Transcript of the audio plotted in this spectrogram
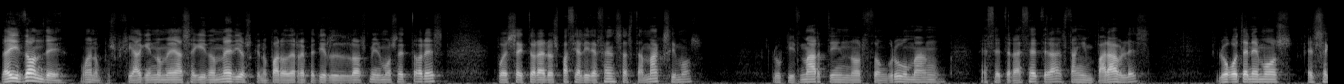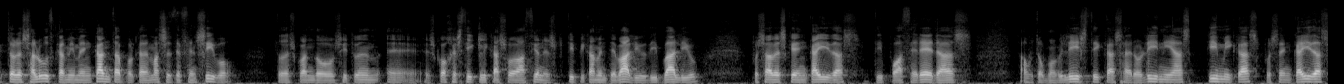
¿De ahí dónde? Bueno, pues si alguien no me ha seguido en medios, que no paro de repetir los mismos sectores, pues sector aeroespacial y defensa están máximos, Lockheed Martin, Northrop Grumman, etcétera, etcétera, están imparables. Luego tenemos el sector de salud, que a mí me encanta porque además es defensivo. Entonces, cuando si tú eh, escoges cíclicas o acciones típicamente value, deep value, pues sabes que en caídas, tipo acereras, automovilísticas, aerolíneas, químicas, pues en caídas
